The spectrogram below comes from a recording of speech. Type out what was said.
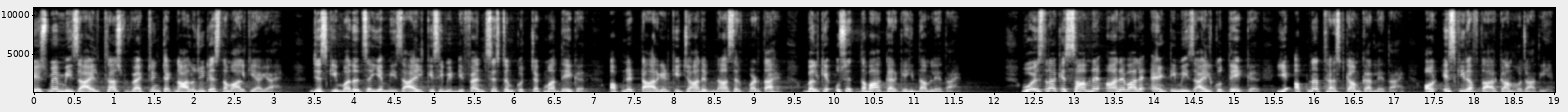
इसमें मिसाइल थ्रस्ट वेक्टरिंग टेक्नोलॉजी का इस्तेमाल किया गया है, जिसकी मदद से यह मिसाइल किसी भी डिफेंस सिस्टम को चकमा देकर अपने टारगेट की जानब ना सिर्फ़ पड़ता है, बल्कि उसे तबाह करके ही दम लेता है। वो इस तरह के सामने आने वाले एंटी मिसाइल को देखकर ये अपना थ्रस्ट कम कर लेता है और इसकी रफ्तार कम हो जाती है।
